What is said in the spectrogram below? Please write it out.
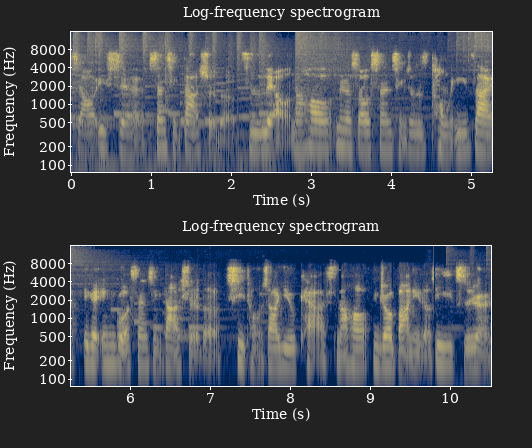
交一些申请大学的资料，然后那个时候申请就是统一在一个英国申请大学的系统叫 UCAS，然后你就把你的第一志愿、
